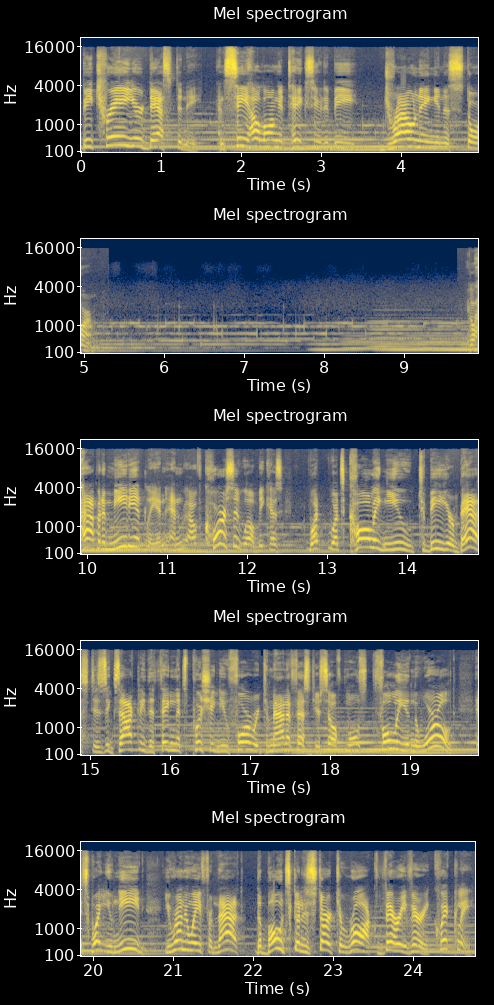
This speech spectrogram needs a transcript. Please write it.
betray your destiny and see how long it takes you to be drowning in a storm. It'll happen immediately, and, and of course it will, because what, what's calling you to be your best is exactly the thing that's pushing you forward to manifest yourself most fully in the world. It's what you need. You run away from that, the boat's going to start to rock very, very quickly.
